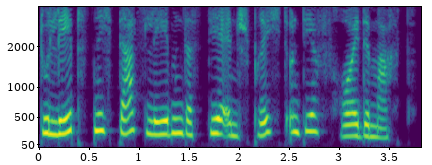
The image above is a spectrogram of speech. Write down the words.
Du lebst nicht das Leben, das dir entspricht und dir Freude macht.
